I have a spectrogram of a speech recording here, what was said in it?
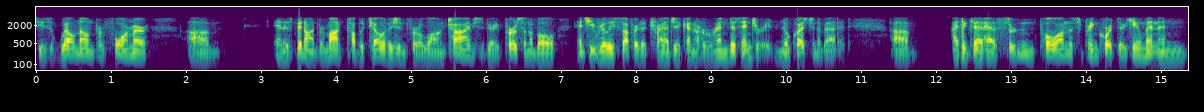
She's a well-known performer, um, and has been on Vermont public television for a long time. She's very personable, and she really suffered a tragic and a horrendous injury. No question about it. Uh, I think that has certain pull on the Supreme Court. They're human, and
